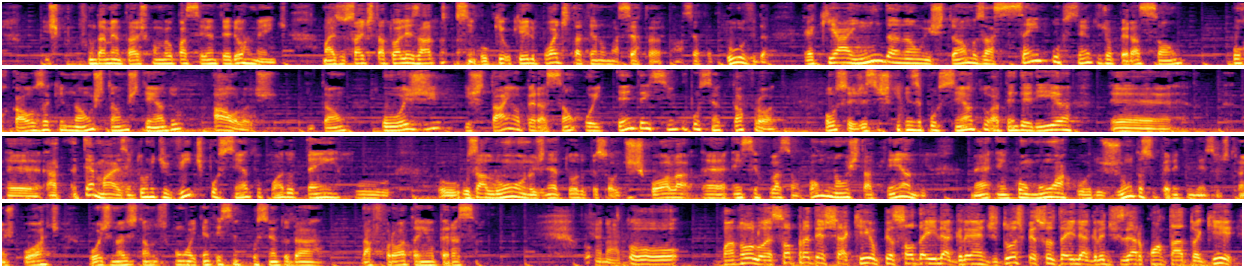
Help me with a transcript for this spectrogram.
fundamentais como eu passei anteriormente. Mas o site está atualizado sim. O que, o que ele pode estar tendo uma certa, uma certa dúvida é que ainda não estamos a 100% de operação por causa que não estamos tendo aulas. Então, hoje está em operação 85% da frota. Ou seja, esses 15% atenderia é, é, até mais, em torno de 20% quando tem o, o, os alunos, né, todo o pessoal de escola é, em circulação. Como não está tendo, né, em comum acordo junto à Superintendência de Transporte, hoje nós estamos com 85% da, da frota em operação. Renato. O, Manolo, é só para deixar aqui o pessoal da Ilha Grande, duas pessoas da Ilha Grande fizeram contato aqui,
